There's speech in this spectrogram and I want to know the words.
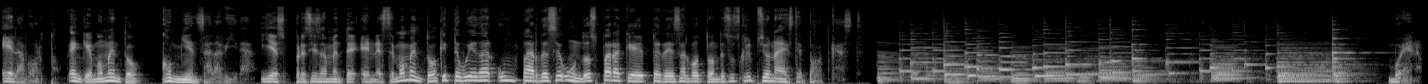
el aborto. ¿En qué momento comienza la vida? Y es precisamente en este momento que te voy a dar un par de segundos para que te des al botón de suscripción a este podcast. Bueno,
